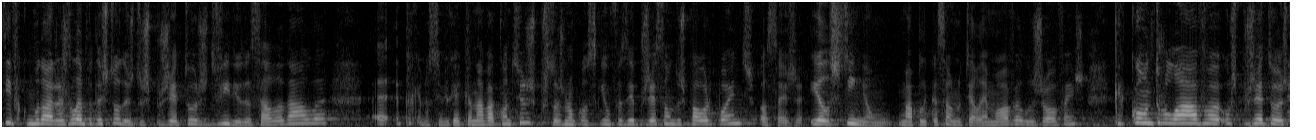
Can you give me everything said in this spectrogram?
Tive que mudar as lâmpadas todas dos projetores de vídeo da sala de aula porque eu não sabia o que é que andava a acontecer, os professores não conseguiam fazer projeção dos PowerPoints, ou seja, eles tinham uma aplicação no telemóvel, os jovens, que controlava os projetores,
